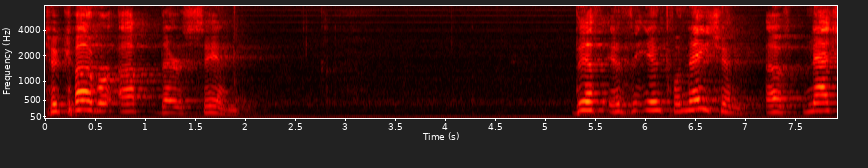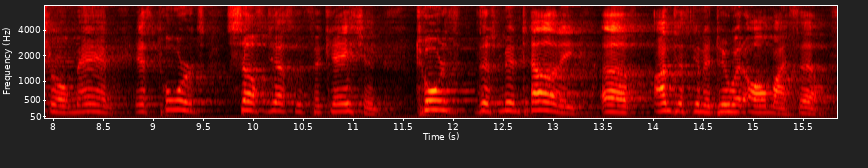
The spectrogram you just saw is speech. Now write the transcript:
to cover up their sin. This is the inclination of natural man, is towards self-justification, towards this mentality of I'm just going to do it all myself.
